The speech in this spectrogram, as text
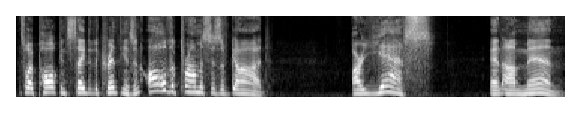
That's why Paul can say to the Corinthians, and all the promises of God are yes and amen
